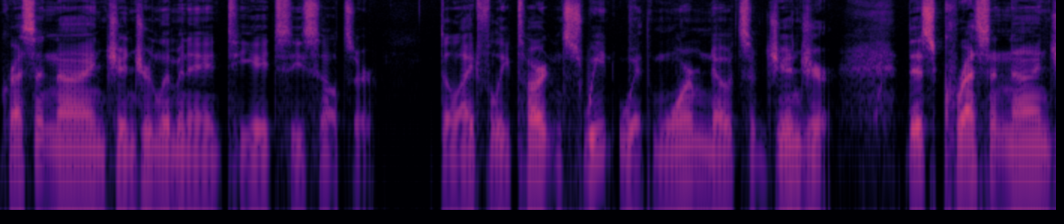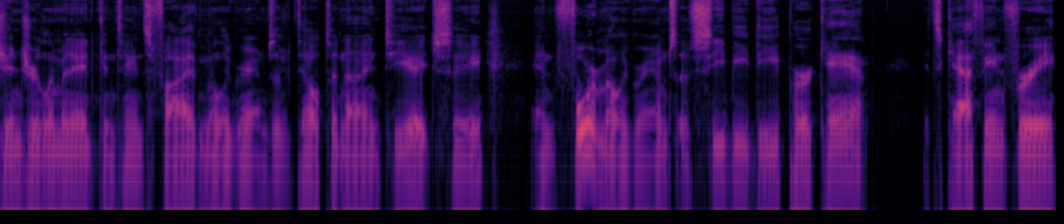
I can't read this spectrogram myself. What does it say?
Crescent 9 Ginger Lemonade THC seltzer. Delightfully tart and sweet with warm notes of ginger. This Crescent 9 ginger lemonade contains 5 milligrams of Delta 9 THC and 4 milligrams of CBD per can. It's caffeine free,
